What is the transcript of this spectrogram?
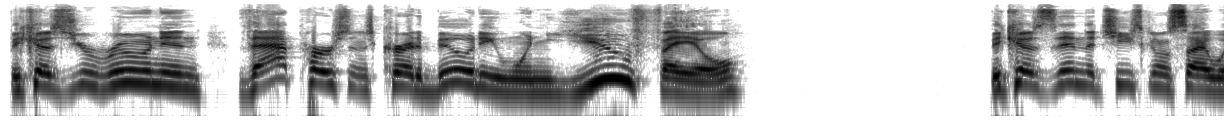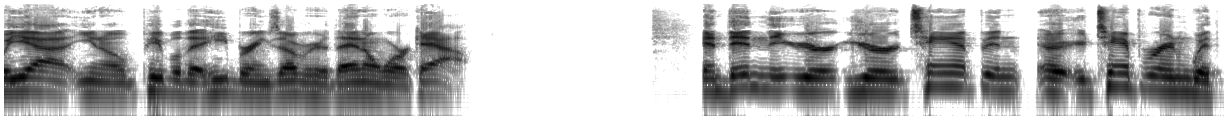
Because you're ruining that person's credibility when you fail. Because then the chief's gonna say, well, yeah, you know, people that he brings over here, they don't work out. And then you're you're tampering uh, you're tampering with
